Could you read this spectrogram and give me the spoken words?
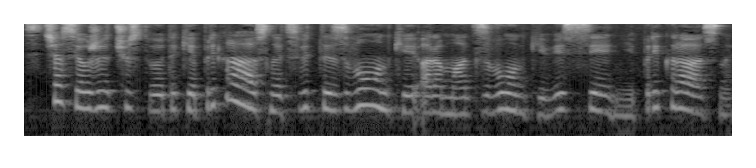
Сейчас я уже чувствую такие прекрасные цветы, звонкий аромат, звонкий, весенний, прекрасный.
